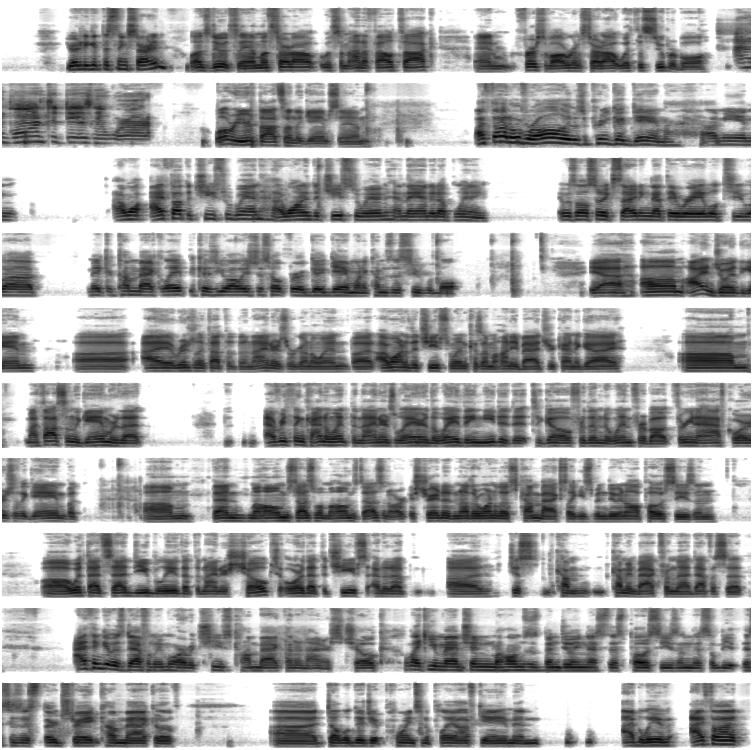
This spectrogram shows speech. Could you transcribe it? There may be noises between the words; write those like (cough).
You ready to get this thing started? Let's do it, Sam. Let's start out with some NFL talk. And first of all, we're going to start out with the Super Bowl. I'm going to Disney World. What were your thoughts on the game, Sam? I thought overall it was a pretty good game. I mean, I want I thought the Chiefs would win. I wanted the Chiefs to win, and they ended up winning. It was also exciting that they were able to uh, make a comeback late because you always just hope for a good game when it comes to the Super Bowl. Yeah, um, I enjoyed the game. Uh, I originally thought that the Niners were going to win, but I wanted the Chiefs to win because I'm a Honey Badger kind of guy. Um, my thoughts on the game were that everything kind of went the Niners' way or the way they needed it to go for them to win for about three and a half quarters of the game. But um, then Mahomes does what Mahomes does and orchestrated another one of those comebacks like he's been doing all postseason. Uh, with that said, do you believe that the Niners choked or that the Chiefs ended up uh, just come coming back from that deficit? I think it was definitely more of a Chiefs comeback than a Niners choke. Like you mentioned, Mahomes has been doing this this postseason. This will be this is his third straight comeback of uh, double digit points in a playoff game, and I believe I thought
